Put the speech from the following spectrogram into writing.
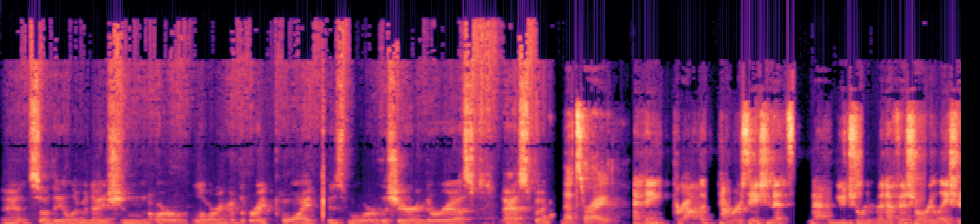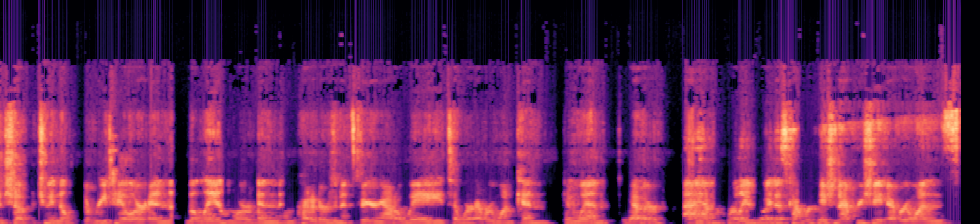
And so the elimination or lowering of the breakpoint is more of the sharing the risk aspect. That's right. I think throughout this conversation, it's that mutually beneficial relationship between the, the retailer and the landlord and, and creditors, and it's figuring out a way to where everyone can can win together. I have really enjoyed this conversation. I appreciate everyone's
